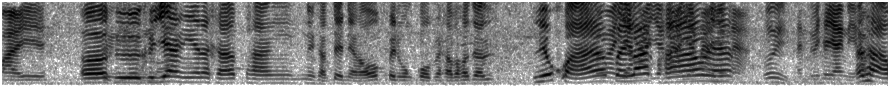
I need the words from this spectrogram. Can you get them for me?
ไป เออคือคือแยกนี้นะครับ ทาง 137 เนี่ยเขาเป็นวงกลมนะครับแล้วเขาจะเลี้ยวขวาไปลาดพร้าวนะฮะเฮ้ยอันไม่ใช่แยกนี้คแล้รัวบถาม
